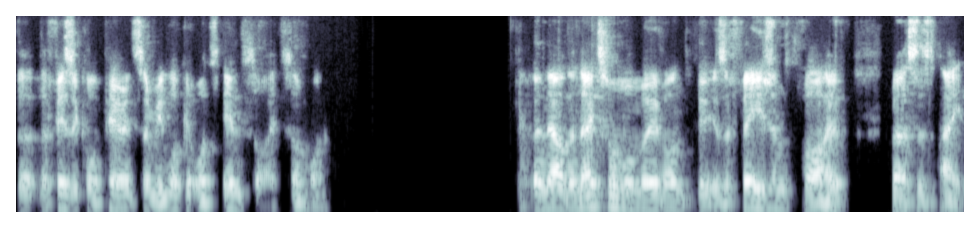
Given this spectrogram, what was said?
the, the physical appearance and we look at what's inside someone. And now the next one we'll move on to is Ephesians 5 verses 8.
